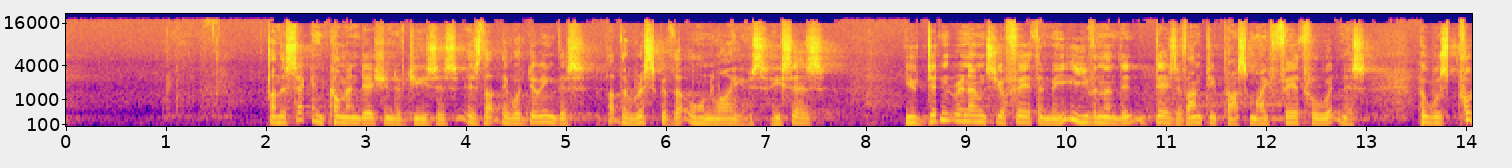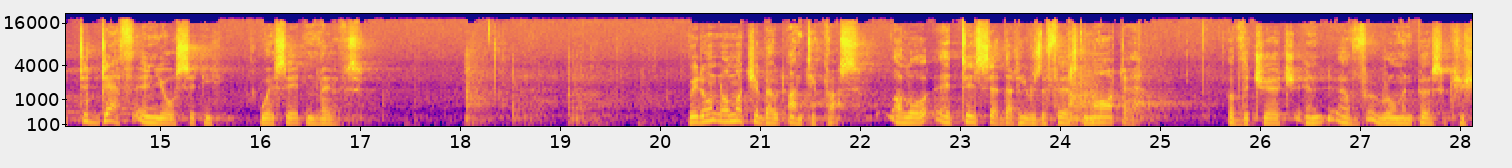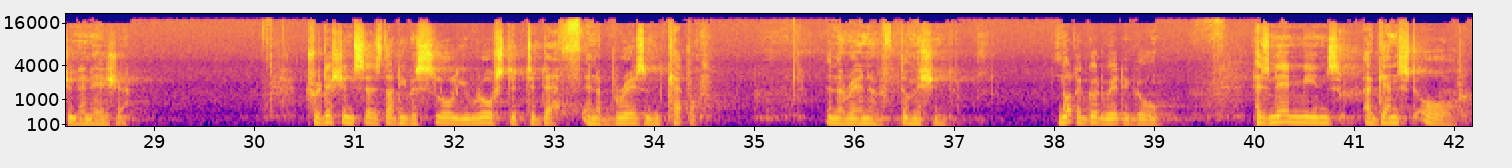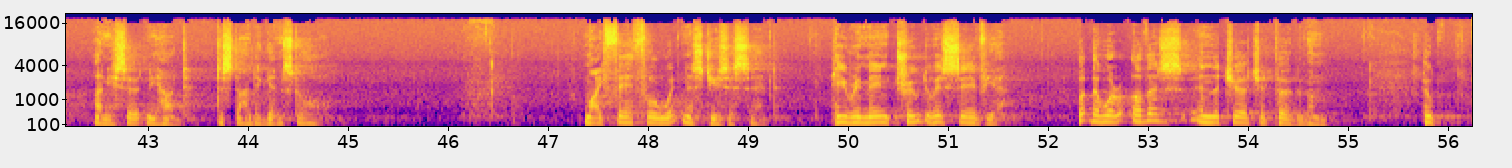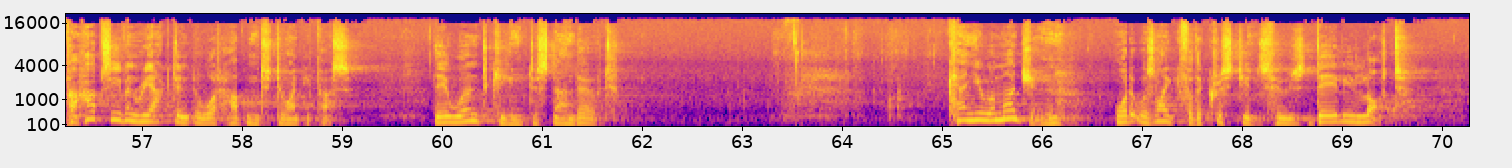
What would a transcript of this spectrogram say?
And the second commendation of Jesus is that they were doing this at the risk of their own lives. He says, You didn't renounce your faith in me, even in the days of Antipas, my faithful witness, who was put to death in your city where Satan lives. We don't know much about Antipas, although it is said that he was the first martyr of the church in, of Roman persecution in Asia. Tradition says that he was slowly roasted to death in a brazen kettle in the reign of Domitian. Not a good way to go. His name means against all, and he certainly had to stand against all. My faithful witness, Jesus said. He remained true to his Saviour. But there were others in the church at Pergamum who, perhaps even reacting to what happened to Antipas, they weren't keen to stand out. Can you imagine what it was like for the Christians whose daily lot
